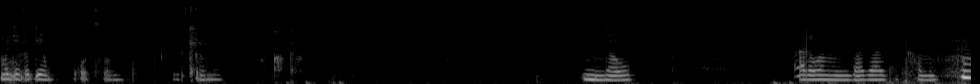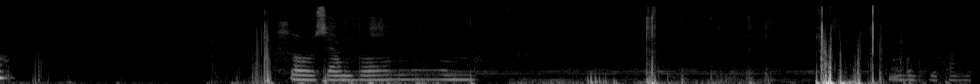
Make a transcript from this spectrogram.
I'm gonna get from you kill me. Okay. No. I don't want that guy to kill me. So will find me.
